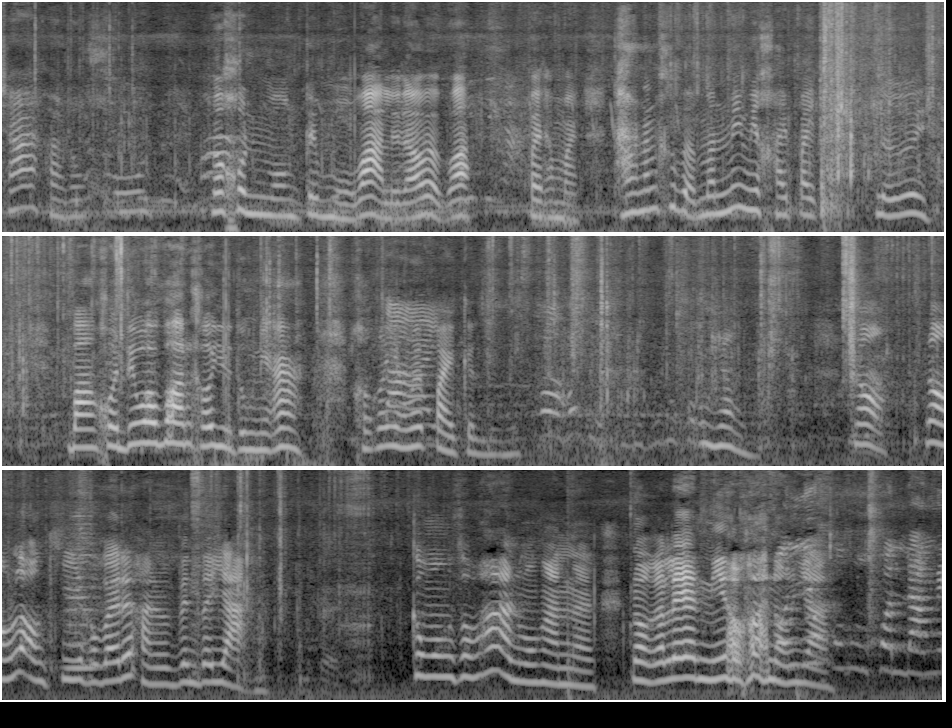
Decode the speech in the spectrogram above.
ใช่ค่ะทุกคนแล้วคนมองเต็มหมู่บ้านเลยแล้วแบบว่าไปทำไม ทางนั้นคือแบบมันไม่มีใครไปเลย บางคนที่ว่าบ้านเขาอยู่ตรงเนี้ยเขาก็ยังไม่ไปกันเลยพ่อเขาเสียชีวิตไปทุกคนยังน้องน้องลองขี่เขาไปได้วยหันมันเป็นตัวอย่างก็มองสะพานมองหันน่ะน้องก็เล่นนี้เขาว่าน้องอยากก็คือคนดังใน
